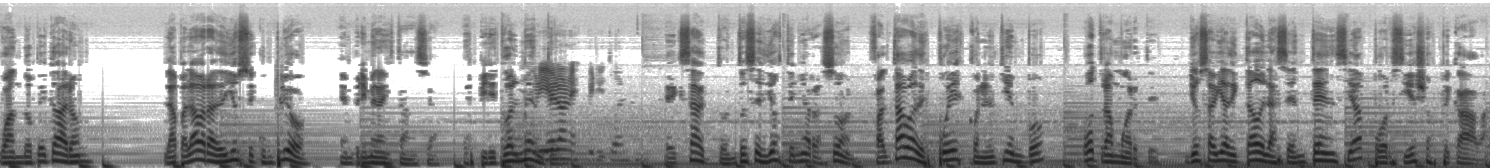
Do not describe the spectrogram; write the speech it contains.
Cuando pecaron, la palabra de Dios se cumplió en primera instancia, espiritualmente. Murieron espiritualmente. Exacto, entonces Dios tenía razón. Faltaba después, con el tiempo, otra muerte. Dios había dictado la sentencia por si ellos pecaban.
